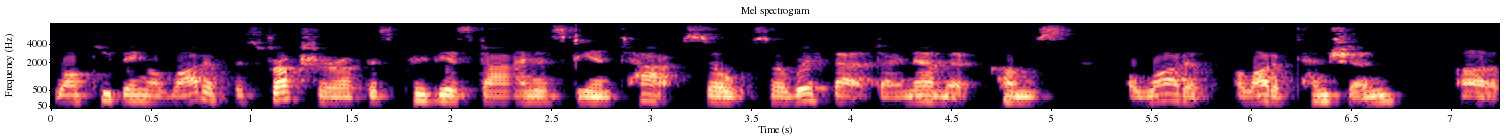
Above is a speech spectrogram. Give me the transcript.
while keeping a lot of the structure of this previous dynasty intact. So, so with that dynamic comes a lot of a lot of tension. Uh,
